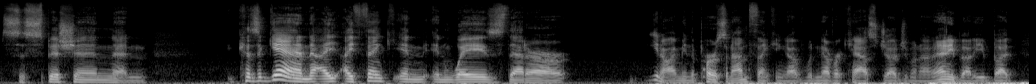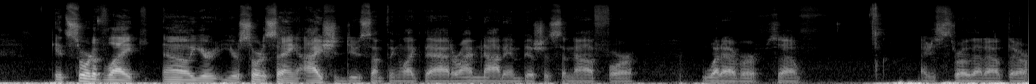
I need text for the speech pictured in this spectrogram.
suspicion and because again, I, I think in in ways that are you know, I mean, the person I'm thinking of would never cast judgment on anybody, but it's sort of like, oh, you're you're sort of saying I should do something like that, or I'm not ambitious enough, or whatever. So I just throw that out there.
